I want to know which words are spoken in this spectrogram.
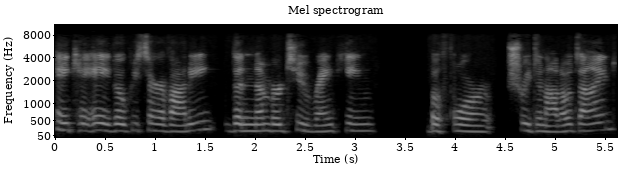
aka Gopi Saravati, the number two ranking before Sri Donato died,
